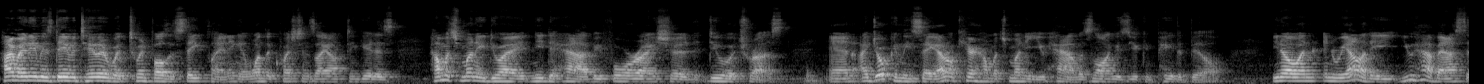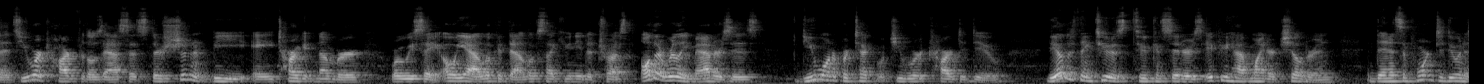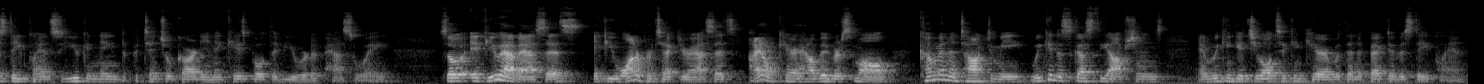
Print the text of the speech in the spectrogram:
Hi, my name is David Taylor with Twin Falls Estate Planning, and one of the questions I often get is how much money do I need to have before I should do a trust? And I jokingly say, I don't care how much money you have as long as you can pay the bill. You know, in, in reality, you have assets. You worked hard for those assets. There shouldn't be a target number where we say, oh, yeah, look at that. Looks like you need a trust. All that really matters is do you want to protect what you worked hard to do? The other thing, too, is to consider is if you have minor children, then it's important to do an estate plan so you can name the potential guardian in case both of you were to pass away. So if you have assets, if you want to protect your assets, I don't care how big or small, come in and talk to me. We can discuss the options and we can get you all taken care of with an effective estate plan.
